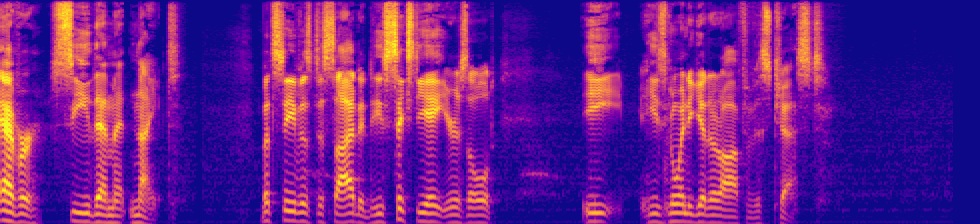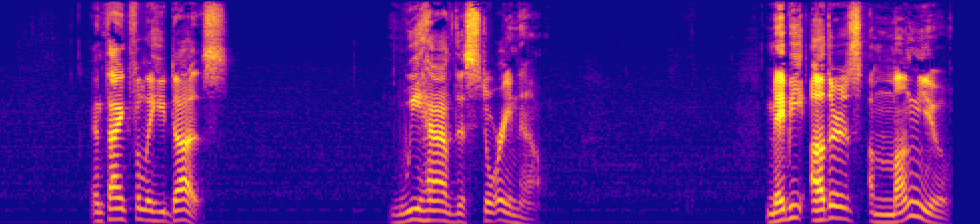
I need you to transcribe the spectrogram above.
ever see them at night. But Steve has decided he's 68 years old. He, he's going to get it off of his chest. And thankfully, he does we have this story now. Maybe others among you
